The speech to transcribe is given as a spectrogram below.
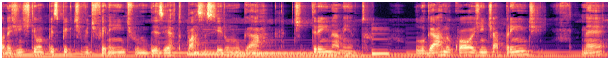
Quando a gente tem uma perspectiva diferente, o deserto passa a ser um lugar de treinamento, um lugar no qual a gente aprende, né,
